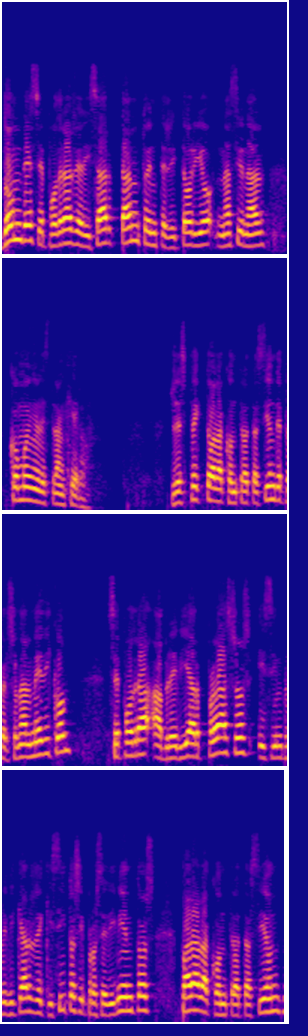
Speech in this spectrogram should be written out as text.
donde se podrá realizar tanto en territorio nacional como en el extranjero. Respecto a la contratación de personal médico, se podrá abreviar plazos y simplificar requisitos y procedimientos para la contratación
